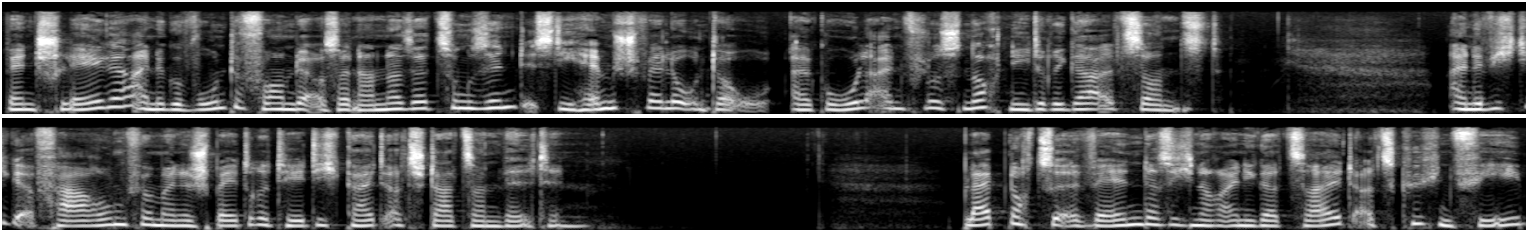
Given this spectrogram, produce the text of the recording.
wenn Schläge eine gewohnte Form der Auseinandersetzung sind, ist die Hemmschwelle unter Alkoholeinfluss noch niedriger als sonst. Eine wichtige Erfahrung für meine spätere Tätigkeit als Staatsanwältin. Bleibt noch zu erwähnen, dass ich nach einiger Zeit als Küchenfee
